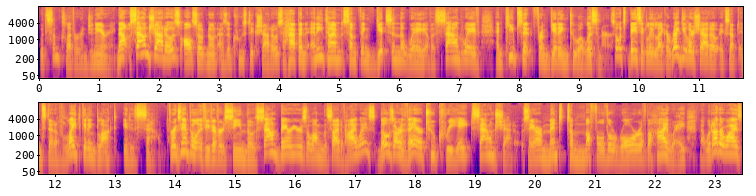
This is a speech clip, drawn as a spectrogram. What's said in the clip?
with some clever engineering. Now, sound shadows, also known as acoustic shadows, happen anytime something gets in the way of a sound wave and keeps it from getting to a listener. So it's basically like a regular shadow, except instead of light getting blocked, it is sound. For example, if you've ever seen those sound barriers along the side of highways, those are there to create sound shadows. They are meant to muffle the roar of the highway that would otherwise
